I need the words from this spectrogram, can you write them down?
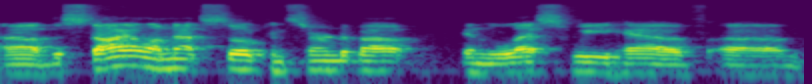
Uh, the style I'm not so concerned about unless we have, um,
